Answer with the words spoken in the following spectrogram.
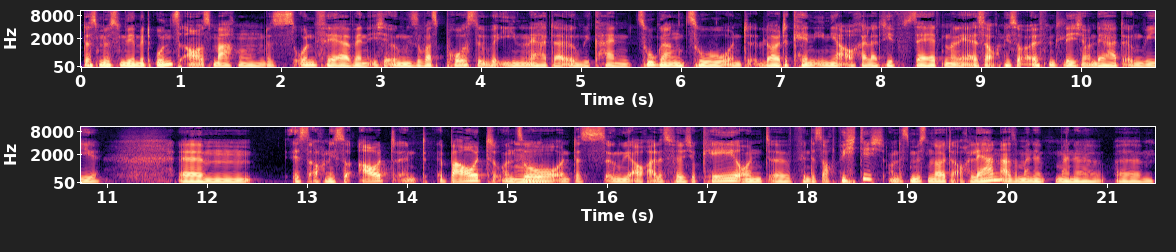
das müssen wir mit uns ausmachen. Das ist unfair, wenn ich irgendwie sowas poste über ihn und er hat da irgendwie keinen Zugang zu. Und Leute kennen ihn ja auch relativ selten und er ist auch nicht so öffentlich und er hat irgendwie ähm, ist auch nicht so out and about und so und das ist irgendwie auch alles völlig okay und äh, finde es auch wichtig und das müssen Leute auch lernen. Also meine meine ähm,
